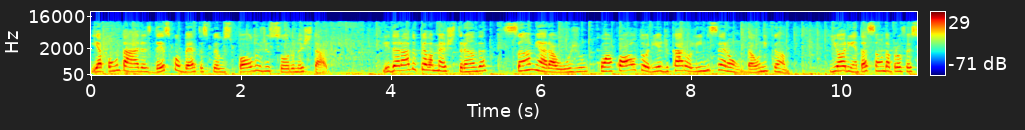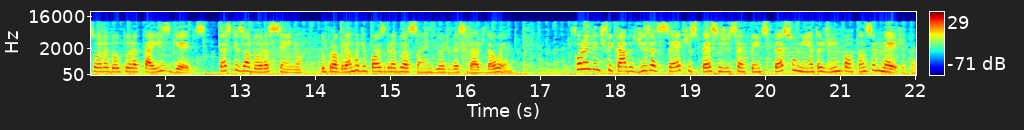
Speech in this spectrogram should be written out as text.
e aponta áreas descobertas pelos polos de soro no estado. Liderado pela mestranda Sami Araújo, com a coautoria de Caroline Seron, da Unicamp, e orientação da professora doutora Thais Guedes, pesquisadora sênior do Programa de Pós-Graduação em Biodiversidade da UEMA. Foram identificadas 17 espécies de serpentes peçonhentas de importância médica,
